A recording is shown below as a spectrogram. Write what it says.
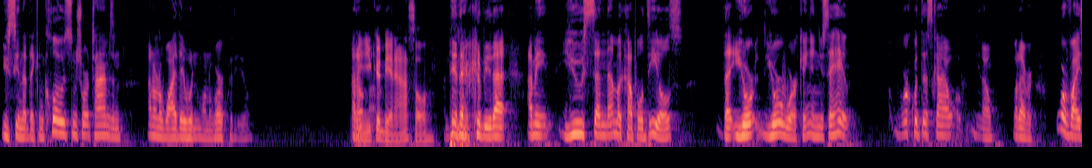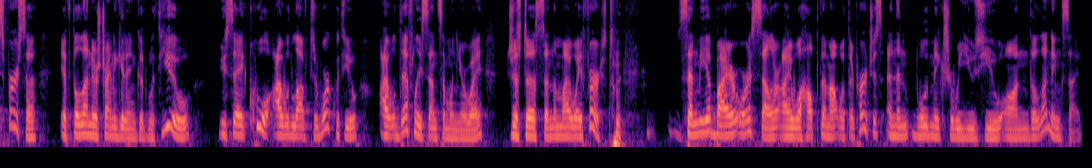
you've seen that they can close in short times and I don't know why they wouldn't want to work with you. I mean, you could be an asshole. I mean, there could be that. I mean, you send them a couple deals that you're you're working, and you say, "Hey, work with this guy," you know, whatever, or vice versa. If the lender's trying to get in good with you, you say, "Cool, I would love to work with you. I will definitely send someone your way. Just uh, send them my way first. send me a buyer or a seller. I will help them out with their purchase, and then we'll make sure we use you on the lending side."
